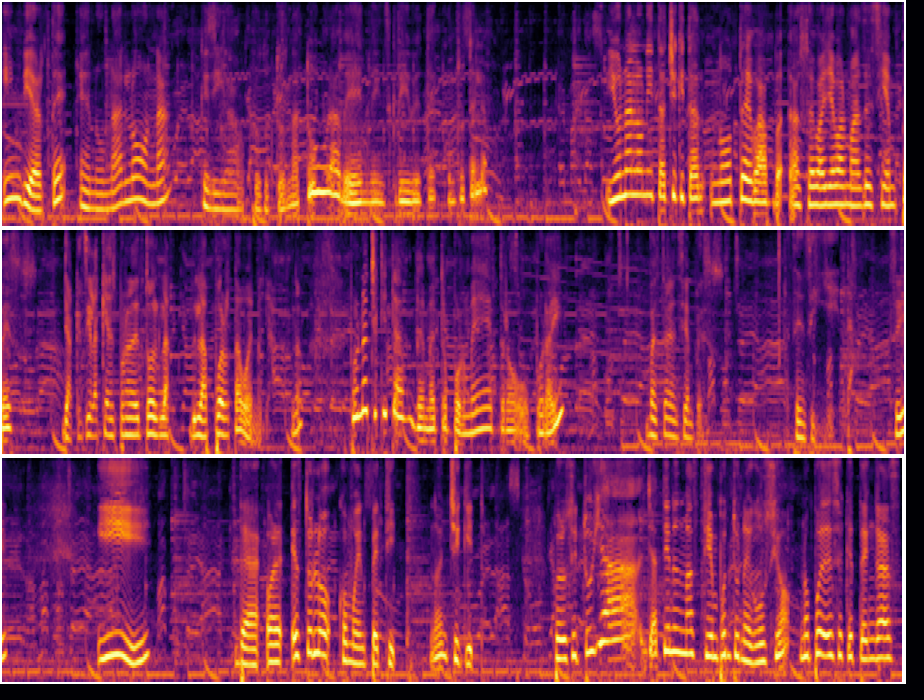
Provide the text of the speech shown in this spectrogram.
Invierte en una lona que diga Productos Natura, vende, inscríbete con tu teléfono. Y una lonita chiquita no te va, se va a llevar más de 100 pesos. Ya que si la quieres poner de toda la, la puerta, bueno, ya, ¿no? Pero una chiquita de metro por metro o por ahí va a estar en 100 pesos. Sencillita, ¿sí? Y de, esto es lo como en petit, ¿no? En chiquito. Pero si tú ya, ya tienes más tiempo en tu negocio, no puede ser que tengas,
